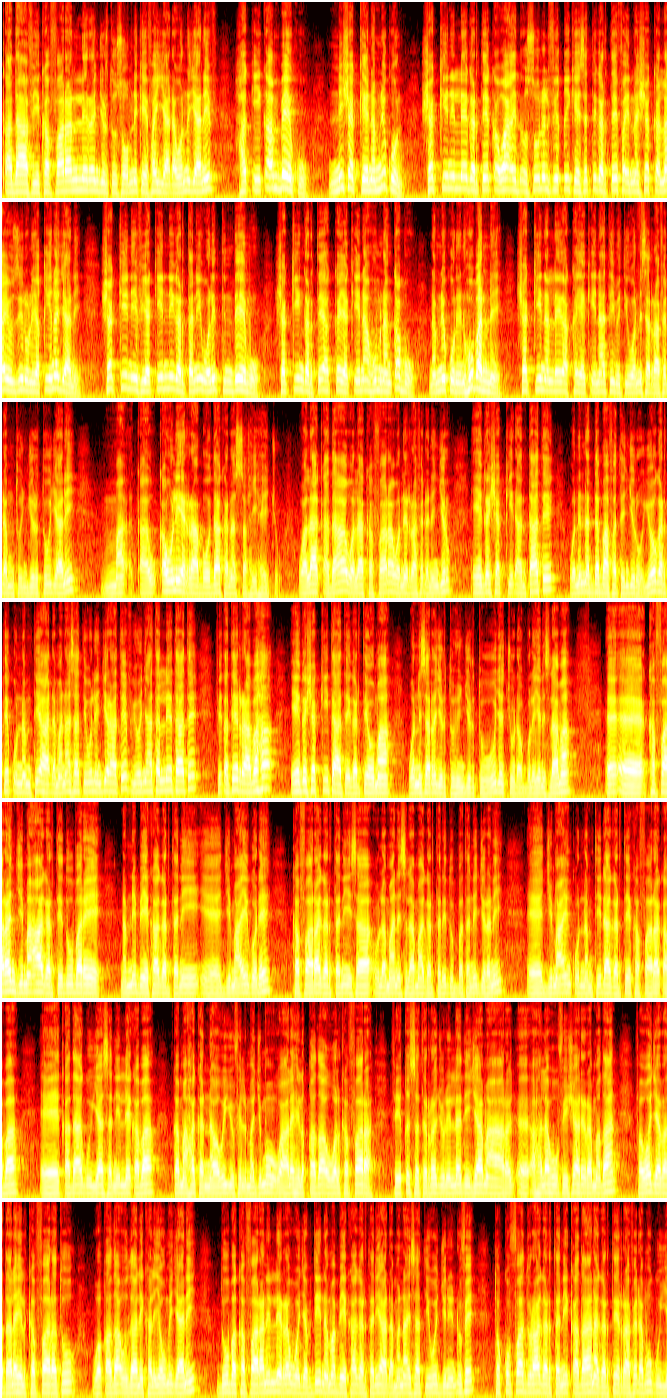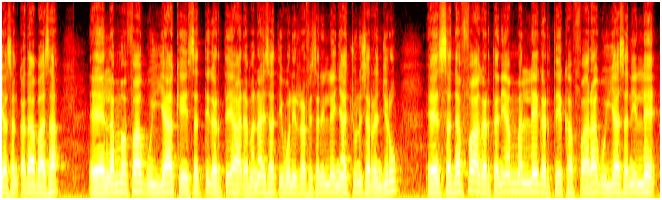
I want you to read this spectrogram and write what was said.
qadaa fi kaffaaraan illee irra jirtu soomni kee fayyaadha wanni jaaniif haqiiqaan beeku ni shakkee namni kun شك اللي قرتي قواعد أصول الفقه كي ستي فإن الشك لا يزيل اليقين جاني. شكيني في يقيني قرتني ولد تنديمو. شكين قرتي أكا يقينا هم ننقبو. نمنكو ننهبني شكين اللي أكا يقيناتي متي ونسر رافدة متنجرتو جاني. ما قولي الرابو دا كان الصحيح هيتشو. Irraa boodaa kanas sahiha jechuu walaa qadaa walaa kafaaraa wanni irraa fedhan hin jiru eega shakkiidhaan taate wanni adda baafate hin jiru yoo gartee qunnamtii haadha manaa isaatii waliin jiraateef yoo nyaatallee taate fixatee irraa baha eega shakkii taate gartee homaa wanni sarra jirtu hin jirtu jechuudha obboleeyyan islaamaa kafaaraan jima'aa gartee duubaree namni beekaa gartanii jimaa'ii godhe kafaaraa gartanii isaa ulamaan islaamaa gartanii dubbatanii jiranii كما حكى النووي في المجموع وعليه القضاء والكفارة في قصة الرجل الذي جامع أهله في شهر رمضان فوجبت عليه الكفارة وقضاء ذلك اليوم. جاني دوبا كفاران اللي رو جبدي نما بيكا غرتني هذا منا إساتي وجنين دفه تقفى درا غرتني قضانا غرتي رافع دمو قويا سن باسا. لما فا قويا كيستي غرتي هذا منا إساتي ولي رافع سن اللي نياتشون سرنجرو. Sadaffaa agartanii ammallee gartee kaffaaraa guyyaa sanillee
